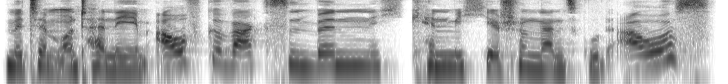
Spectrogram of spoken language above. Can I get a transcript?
mit dem Unternehmen aufgewachsen bin. Ich kenne mich hier schon ganz gut aus.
